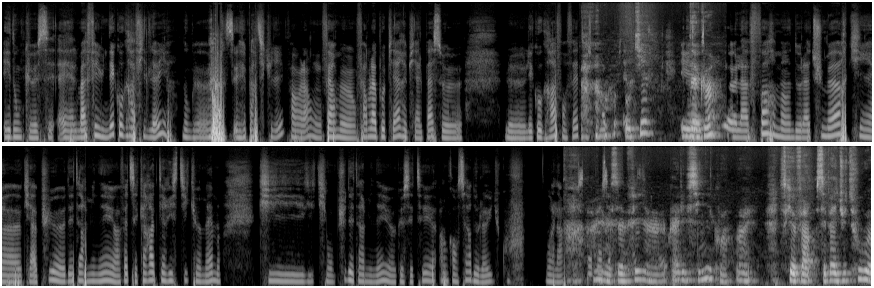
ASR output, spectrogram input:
Et, donc, elle m'a fait une échographie de l'œil, donc c'est particulier. Enfin voilà, on ferme, on ferme la paupière et puis elle passe l'échographe en fait. ok. Et D'accord. la forme de la tumeur qui, qui a pu déterminer en fait ses caractéristiques même qui, qui ont pu déterminer que c'était un cancer de l'œil du coup. Voilà. ça me fait halluciner quoi. Ouais. Parce que enfin c'est pas du tout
